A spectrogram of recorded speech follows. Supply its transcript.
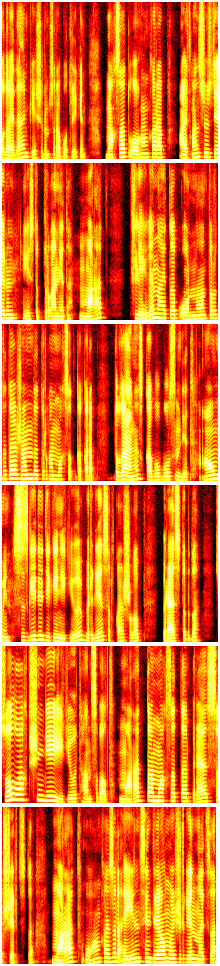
құдайдан кешірім сұрап отыр екен. Мақсат оған қарап айтқан сөздерін естіп тұрған еді. Марат тілегін айтып орнынан тұрды да жанында тұрған мақсатқа қарап дұғаңыз қабыл болсын деді. Аумин сізге де деген екеуі бірге сыртқа шығып біраз тұрды. Сол уақыт ішінде екеуі танысып алды. Марат та мақсат та біраз сыр шертісті. Марат оған қазір әйелін сендіре алмай жүргенін айтса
